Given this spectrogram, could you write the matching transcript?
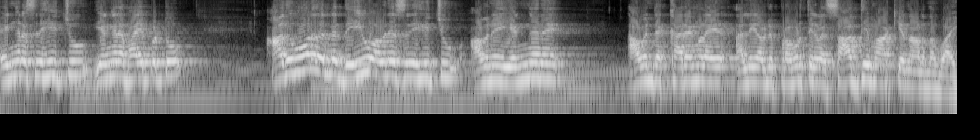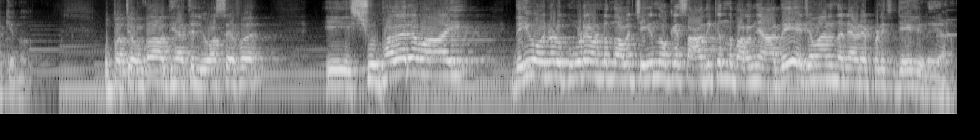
എങ്ങനെ സ്നേഹിച്ചു എങ്ങനെ ഭയപ്പെട്ടു? അതുപോലെ തന്നെ ദൈവം അവനെ സ്നേഹിച്ചു അവനെ എങ്ങനെ അവന്റെ കരങ്ങളെ അല്ലെങ്കിൽ അവന്റെ പ്രവൃത്തികളെ സാധ്യമാക്കിയെന്നാണ് നാം വായിക്കുന്നത്. മുപ്പത്തി ഒമ്പതാം അധ്യായത്തിൽ യോസെഫ് ഈ ശുഭകരമായി ദൈവം അവനോട് കൂടെ ഉണ്ടെന്ന് അവൻ ചെയ്യുന്നതൊക്കെ സാധിക്കുമെന്ന് പറഞ്ഞ അതേ യജമാനൻ തന്നെ അവനെ പിടിച്ച് ജയിലിടുകയാണ്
